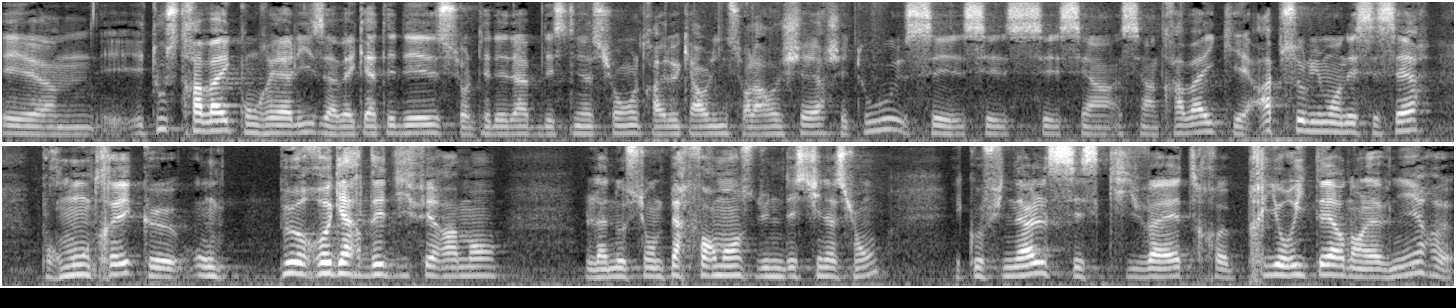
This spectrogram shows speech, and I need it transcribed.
Euh, et, tout ce travail qu'on réalise avec ATD sur le TD Lab Destination, le travail de Caroline sur la recherche et tout, c'est un, travail qui est absolument nécessaire pour montrer qu'on peut regarder différemment la notion de performance d'une destination et qu'au final, c'est ce qui va être prioritaire dans l'avenir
